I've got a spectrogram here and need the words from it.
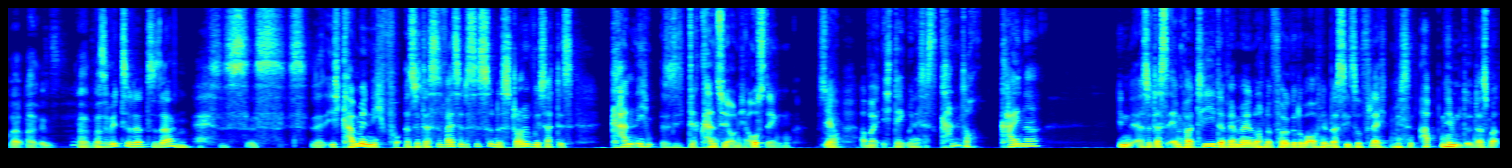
Was willst du dazu sagen? Es ist, es ist, ich kann mir nicht vor, also das ist, weißt du, das ist so eine Story, wo ich sage, das kann ich, also das kannst du ja auch nicht ausdenken. So, ja. aber ich denke mir, das kann doch keiner in, also das Empathie, da werden wir ja noch eine Folge drüber aufnehmen, dass sie so vielleicht ein bisschen abnimmt und dass man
